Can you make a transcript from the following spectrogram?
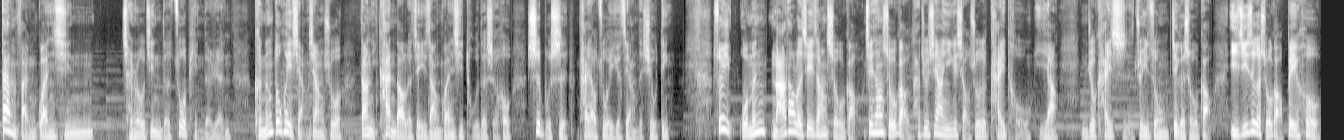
但凡关心陈柔静的作品的人，可能都会想象说，当你看到了这一张关系图的时候，是不是他要做一个这样的修订？所以我们拿到了这张手稿，这张手稿它就像一个小说的开头一样，我们就开始追踪这个手稿，以及这个手稿背后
